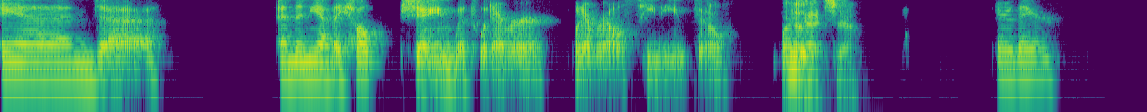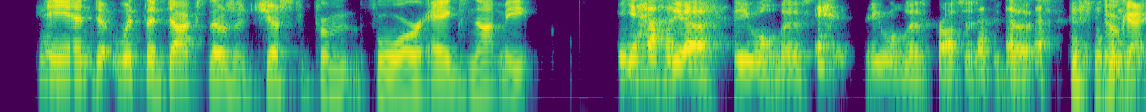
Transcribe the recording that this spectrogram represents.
and uh, and then yeah, they help Shane with whatever whatever else he needs. So gotcha. They're there. Yeah. And with the ducks, those are just from for eggs, not meat. Yeah. Yeah. He won't let us he won't let us process the ducks. okay.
